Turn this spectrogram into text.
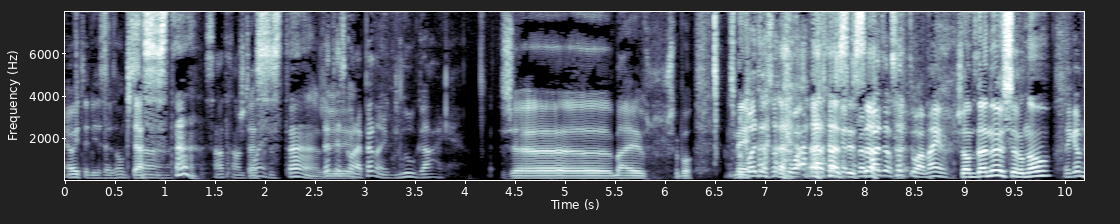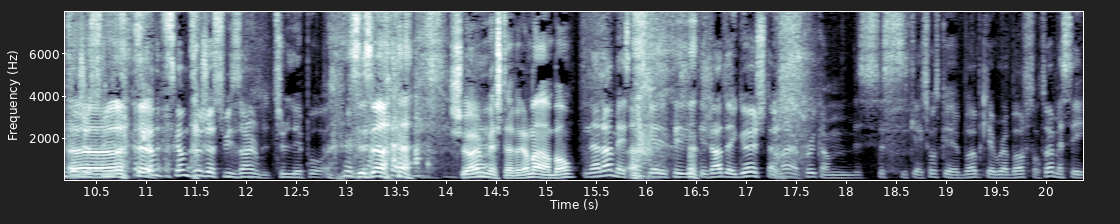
Ah oui, t'as des saisons de J'étais 100 assistant. 130 J'étais points. assistant. Là, t'es ce qu'on appelle un glue guy. Je. Ben, je sais pas. Tu peux pas dire ça de toi. tu C'est peux ça. pas dire ça de toi-même. Je vais me donner un surnom. C'est comme dire Euh. je suis. C'est comme, c'est comme dire je suis humble. Tu l'es pas. C'est ça. Je suis humble, mais j'étais vraiment bon. Non, non, mais c'est parce que t'es, le genre de gars, justement, un peu comme. Ça, c'est quelque chose que Bob qui rub off sur toi, mais c'est.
